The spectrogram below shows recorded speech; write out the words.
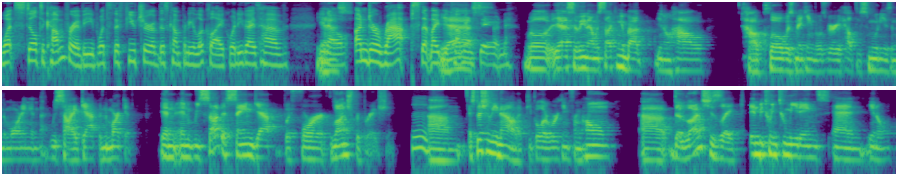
what's still to come for Evive. What's the future of this company look like? What do you guys have, you yes. know, under wraps that might be yes. coming soon? Well, yeah, Celine, I was talking about, you know, how how Chloe was making those very healthy smoothies in the morning and we saw a gap in the market. And and we saw the same gap but for lunch preparation. Mm. Um, especially now that people are working from home uh, the lunch is like in between two meetings and you know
